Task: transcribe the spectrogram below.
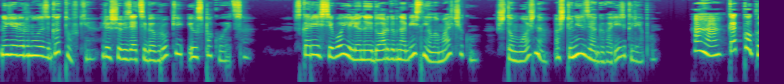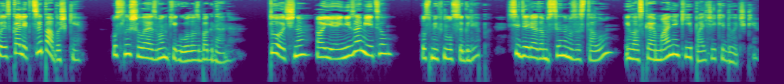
но я вернулась к готовке, решив взять себя в руки и успокоиться. Скорее всего, Елена Эдуардовна объяснила мальчику, что можно, а что нельзя говорить Глебу. «Ага, как кукла из коллекции бабушки», — услышала я звонкий голос Богдана. «Точно, а я и не заметил», — усмехнулся Глеб, сидя рядом с сыном за столом и лаская маленькие пальчики дочки.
